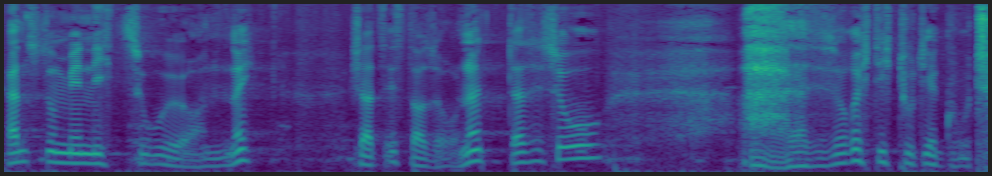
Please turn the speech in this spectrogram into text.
kannst du mir nicht zuhören? Nicht? Schatz, ist doch so, ne? Das ist so, ah, das ist so richtig, tut dir gut.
